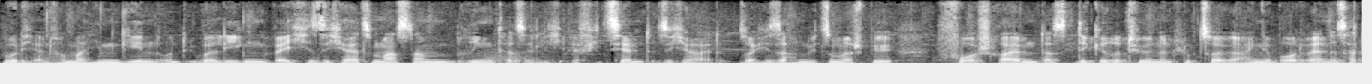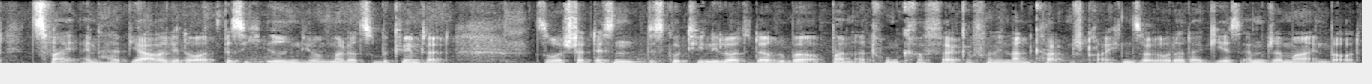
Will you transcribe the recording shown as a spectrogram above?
würde ich einfach mal hingehen und überlegen, welche Sicherheitsmaßnahmen bringen tatsächlich effizient Sicherheit. Solche Sachen wie zum Beispiel vorschreiben, dass dickere Türen in Flugzeuge eingebaut werden. Es hat zweieinhalb Jahre gedauert, bis sich irgendjemand mal dazu bequemt hat. So, stattdessen diskutieren die Leute darüber, ob man Atomkraftwerke von den Landkarten streichen soll oder da GSM-Jammer einbaut.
